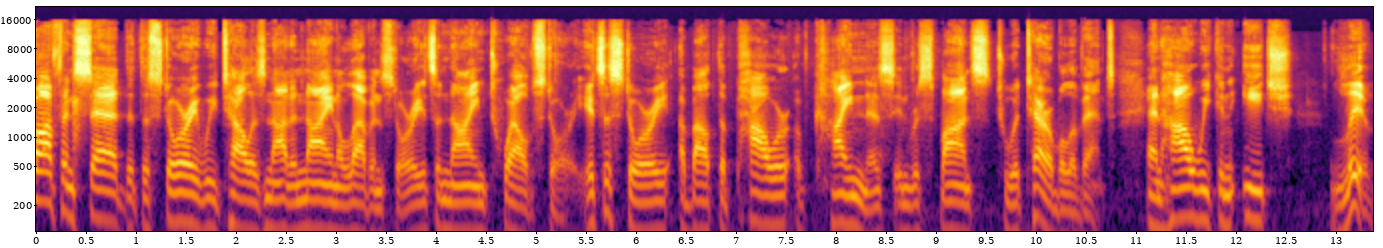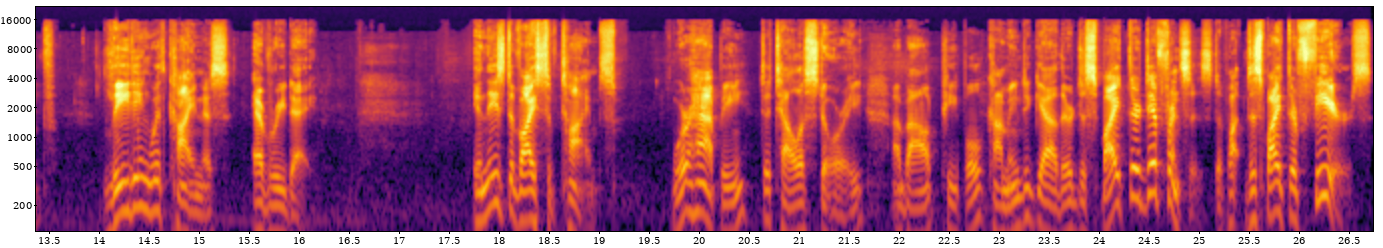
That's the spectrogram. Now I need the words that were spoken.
We've often said that the story we tell is not a 9 11 story, it's a 9 12 story. It's a story about the power of kindness in response to a terrible event and how we can each live leading with kindness every day. In these divisive times, we're happy to tell a story about people coming together despite their differences, despite their fears,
